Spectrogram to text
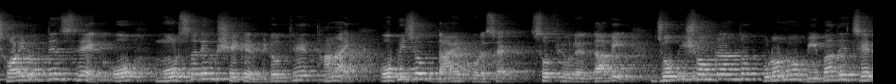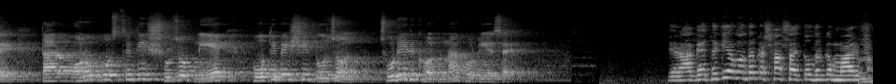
ছয়রুদ্দিন শেখ ও মোরসালিম শেখের বিরুদ্ধে থানায় অভিযোগ দায়ের করেছে। সফিউলের দাবি, জমি সংক্রান্ত পুরনো বিবাদের জেরে তার অনুপস্থিতির সুযোগ নিয়ে প্রতিবেশী দুজন চুরির ঘটনা ঘটিয়েছে। এর আগে থেকে আমাদেরকে শাসায় তোদেরকে মার না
